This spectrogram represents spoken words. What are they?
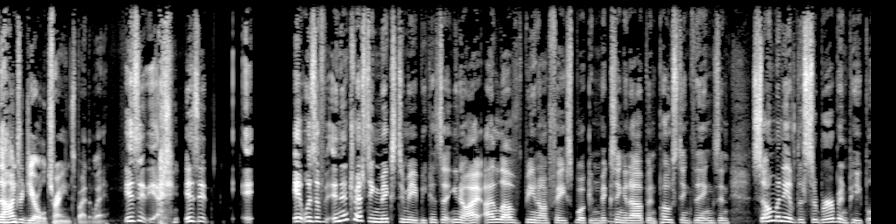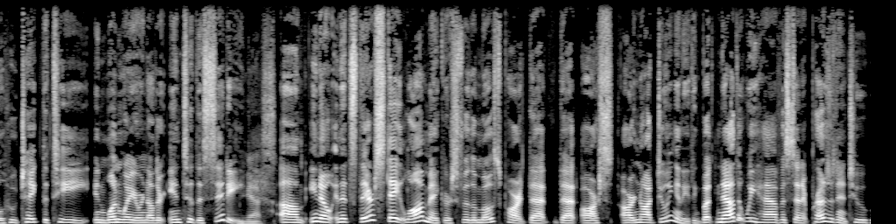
The hundred-year-old trains, by the way. Is it? Is it it was a, an interesting mix to me because uh, you know I, I love being on Facebook and mixing it up and posting things, and so many of the suburban people who take the T in one way or another into the city. Yes. Um, you know, and it's their state lawmakers for the most part that that are are not doing anything. But now that we have a Senate president who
